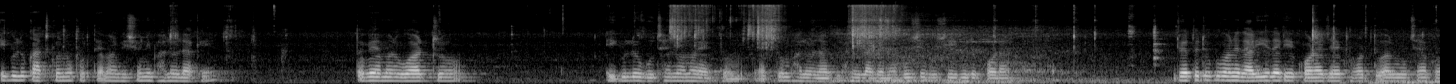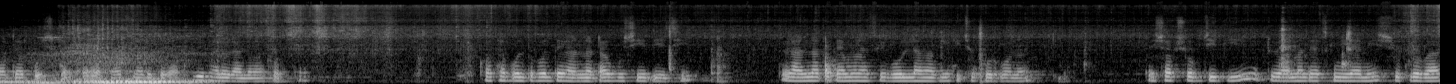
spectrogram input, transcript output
এগুলো কাজকর্ম করতে আমার ভীষণই ভালো লাগে। তবে আমার ওয়ার্ড্র এগুলো গোছানো আমার একদম একদম ভালো লাগে ভালো লাগে না। বসে বসে এগুলো করা। যতটুকু মানে দাঁড়িয়ে দাঁড়িয়ে করা যায়, ঘর দোয়ার মোছা, ঘর দোয়ার পরিষ্কার করা, ঘর ঝাড়ু করা খুবই ভালো লাগে আমার করতে। কথা বলতে বলতে রান্নাটাও বসিয়ে দিয়েছি। তো রান্নাটা তেমন আজকে বললাম আগে, কিছু করব না। তাই সব সবজি দিয়ে একটু আমাদের আজকে নিরামিষ, শুক্রবার।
